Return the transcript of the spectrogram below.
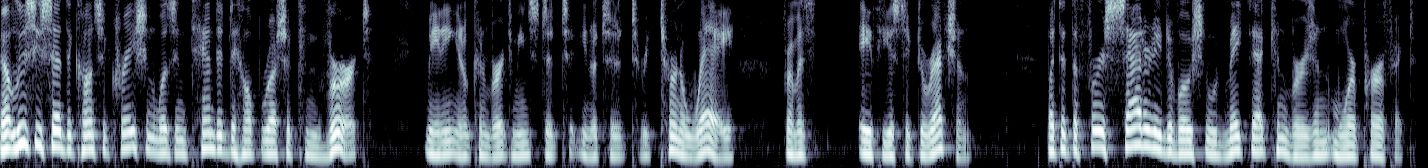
Now, Lucy said the consecration was intended to help Russia convert, meaning, you know, convert means to, to you know, to, to return away from its atheistic direction, but that the first Saturday devotion would make that conversion more perfect.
